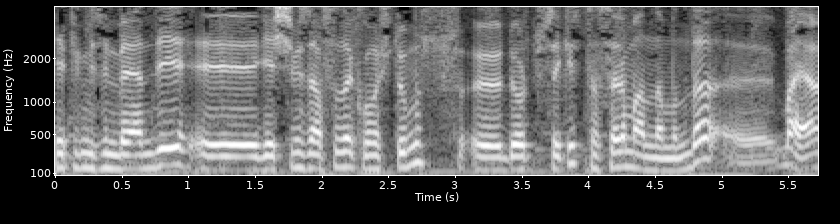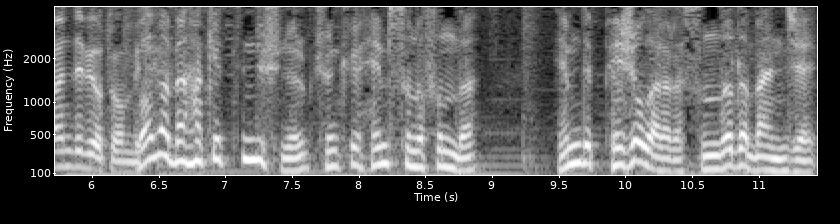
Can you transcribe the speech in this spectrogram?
hepimizin beğendiği e, geçtiğimiz haftada konuştuğumuz e, 408 tasarım anlamında e, bayağı önde bir otomobil. Valla ben hak ettiğini düşünüyorum. Çünkü hem sınıfında hem de Peugeot'lar arasında da bence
